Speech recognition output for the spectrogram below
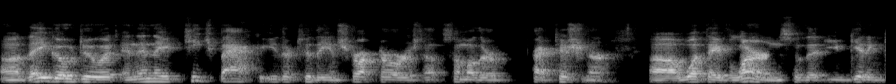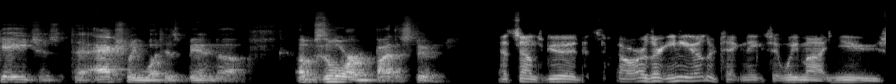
uh, they go do it and then they teach back either to the instructor or some other practitioner uh, what they've learned so that you get a gauge as to actually what has been uh, absorbed by the student. That sounds good. Are there any other techniques that we might use?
